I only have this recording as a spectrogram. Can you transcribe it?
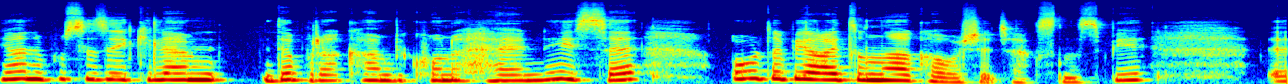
Yani bu sizi ikilemde bırakan bir konu her neyse orada bir aydınlığa kavuşacaksınız. Bir e,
